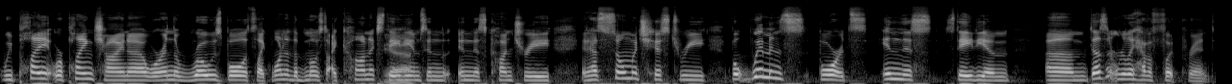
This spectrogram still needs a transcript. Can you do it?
we play. We're playing China. We're in the Rose Bowl. It's like one of the most iconic stadiums yeah. in in this country. It has so much history, but women's sports in this stadium um, doesn't really have a footprint,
